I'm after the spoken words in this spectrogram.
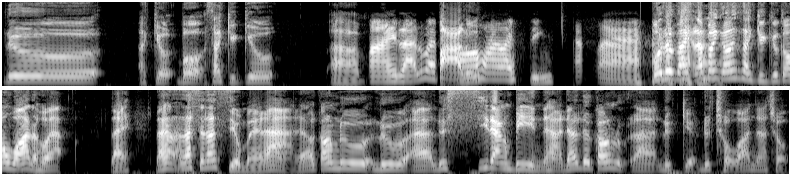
你啊叫無生叫叫。啊，唔系啦，你咪霸你，我形象啦。冇你咪你咪讲生叫叫讲话就好啊。嚟，嗱嗱先咱笑命啦，然后讲你你诶你西两边吓，然后你讲啊你叫你嘈啊哪嘈，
